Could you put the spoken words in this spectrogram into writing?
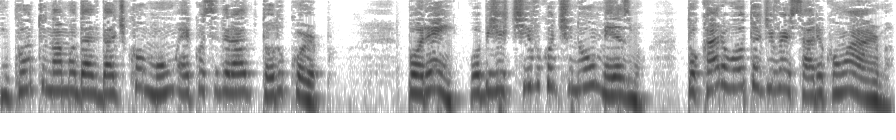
enquanto na modalidade comum é considerado todo o corpo. Porém, o objetivo continua o mesmo: tocar o outro adversário com a arma.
